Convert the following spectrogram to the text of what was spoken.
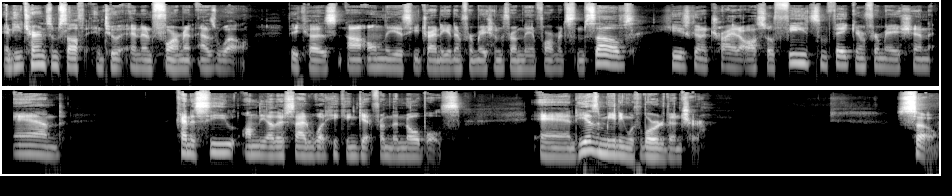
and he turns himself into an informant as well. Because not only is he trying to get information from the informants themselves, he's going to try to also feed some fake information and kind of see on the other side what he can get from the nobles. And he has a meeting with Lord Venture. So,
